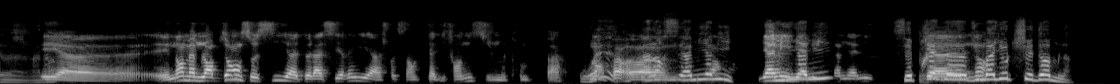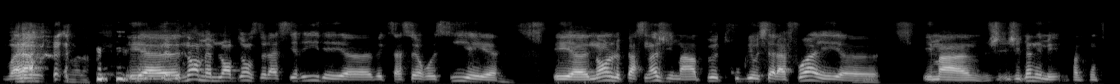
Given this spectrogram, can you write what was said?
Euh, et, euh, et, non, même l'ambiance aussi euh, de la série, je crois que c'est en Californie, si je ne me trompe pas. Ouais, alors c'est à Miami. Miami, Miami. Miami. C'est près du maillot de chez Dom, là. Voilà. voilà. et non, même l'ambiance de la série, il est, avec sa sœur aussi. Et, et non, le personnage, il m'a un peu troublé aussi à la fois. Et, et m'a, j'ai bien aimé, en fin de compte.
